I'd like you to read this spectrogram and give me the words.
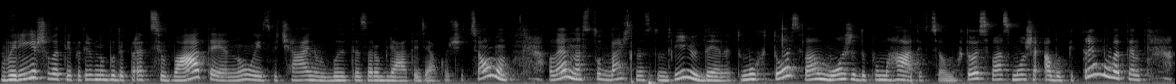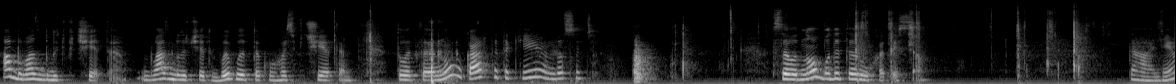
вирішувати, і потрібно буде працювати. Ну і звичайно, ви будете заробляти, дякуючи цьому. Але в нас тут, бачите, у нас тут дві людини, тому хтось вам може допомагати в цьому, хтось вас може або підтримувати або вас будуть вчити. Вас будуть вчити, ви будете когось вчити. Тут, е, ну, карти такі досить все одно будете рухатися. Далі.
